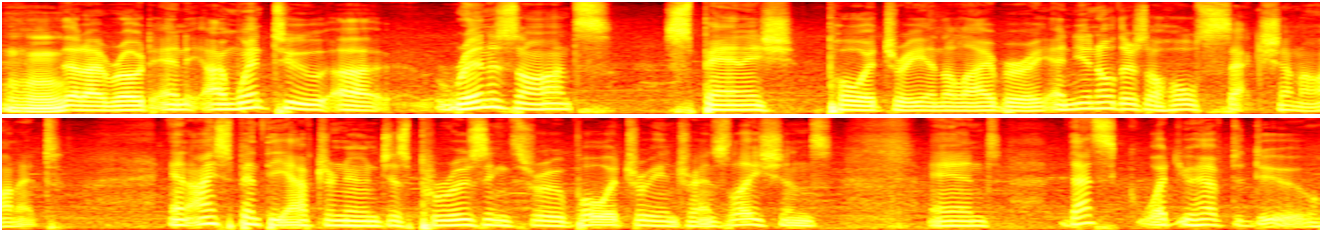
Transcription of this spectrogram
Mhm. that I wrote, and I went to uh, Renaissance Spanish poetry in the library, and you know there's a whole section on it. And I spent the afternoon just perusing through poetry and translations, and that's what you have to do,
